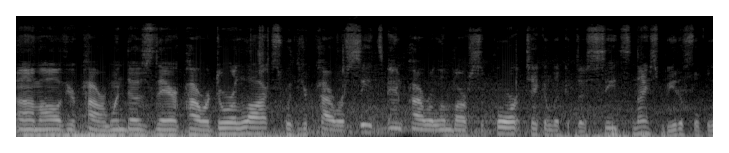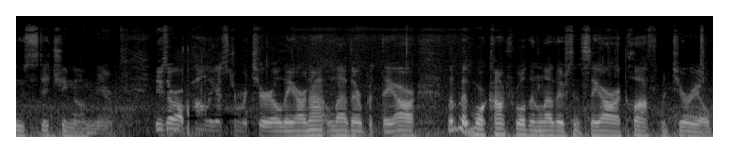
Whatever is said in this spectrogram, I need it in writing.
um, all of your power windows there, power door locks with your power seats and power lumbar support. Take a look at those seats. Nice, beautiful blue stitching on there. These are all polyester material. They are not leather, but they are a little bit more comfortable than leather since they are a cloth material.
